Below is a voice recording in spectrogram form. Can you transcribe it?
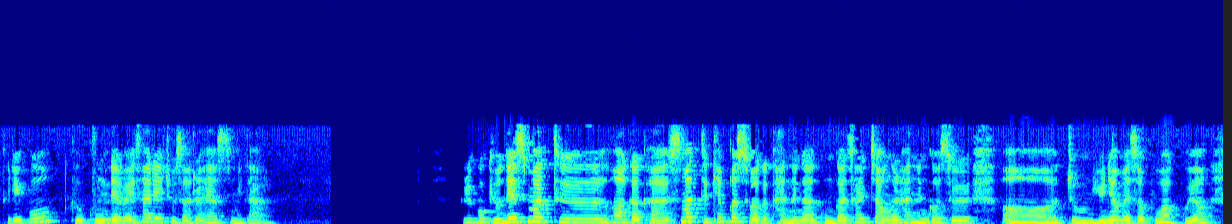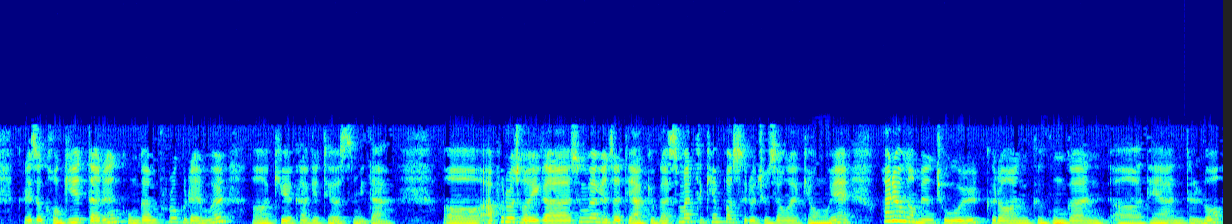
그리고 그 국내외 사례 조사를 하였습니다. 그리고 교내 스마트화가 스마트 캠퍼스화가 가능한 공간 설정을 하는 것을 어, 좀 유념해서 보았고요. 그래서 거기에 따른 공간 프로그램을 어, 기획하게 되었습니다. 어, 앞으로 저희가 숙명여자대학교가 스마트 캠퍼스를 조성할 경우에 활용하면 좋을 그런 그 공간 어, 대안들로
